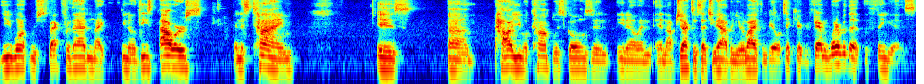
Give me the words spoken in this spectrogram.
you want respect for that and like you know these hours and this time is um how you accomplish goals and you know and, and objectives that you have in your life and be able to take care of your family whatever the, the thing is.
